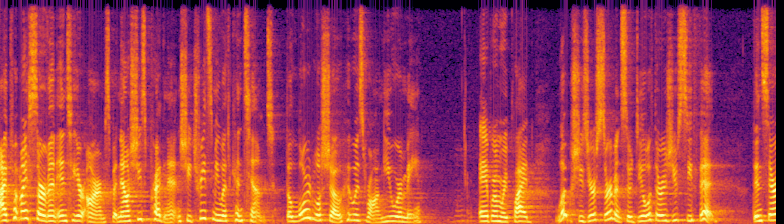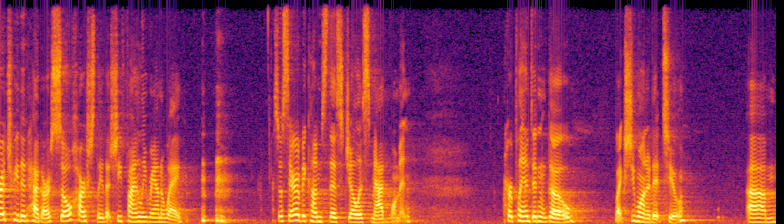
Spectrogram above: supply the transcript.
I put my servant into your arms, but now she's pregnant and she treats me with contempt. The Lord will show who is wrong, you or me. Abram replied, Look, she's your servant, so deal with her as you see fit. Then Sarah treated Hagar so harshly that she finally ran away. so Sarah becomes this jealous mad woman. Her plan didn't go like she wanted it to. Um,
